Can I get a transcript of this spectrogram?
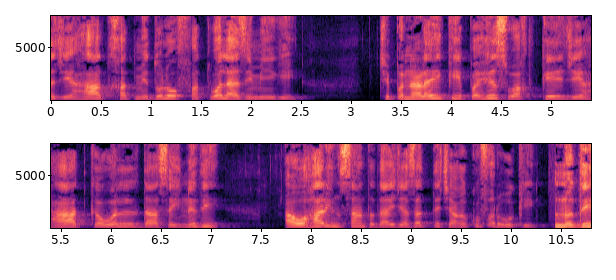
د جهاد ختمیدلو فتوا لازمیږی چې په نړۍ کې په هیڅ وخت کې جهاد کول دا صحیح نه دي او هر انسان ته دا اجازه ته چې هغه کفر وکړي نو دی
